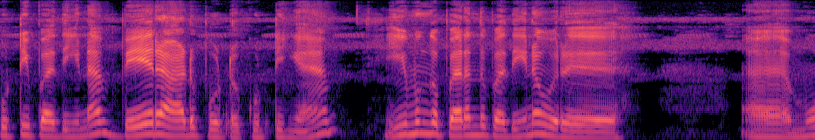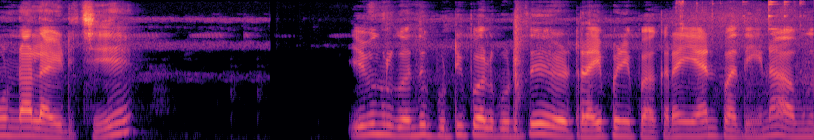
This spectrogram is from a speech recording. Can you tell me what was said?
குட்டி பார்த்திங்கன்னா வேறு ஆடு போட்ட குட்டிங்க. இவங்க பிறந்து பார்த்திங்கன்னா ஒரு மூணு நாள் ஆயிடுச்சு. இவங்களுக்கு வந்து புட்டி பால் கொடுத்து ட்ரை பண்ணி பார்க்குறேன். ஏன்னு பார்த்தீங்கன்னா அவங்க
